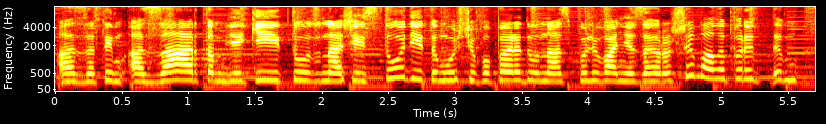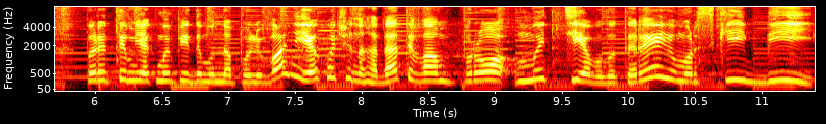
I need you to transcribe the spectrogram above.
а за тим азартом, який тут в нашій студії, тому що попереду у нас полювання за грошима. Але перед тим, перед тим як ми підемо на полювання, я хочу нагадати вам про миттєву лотерею Морський бій.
